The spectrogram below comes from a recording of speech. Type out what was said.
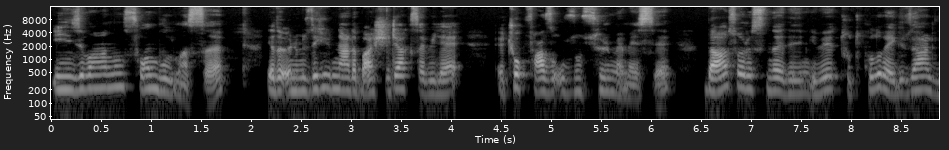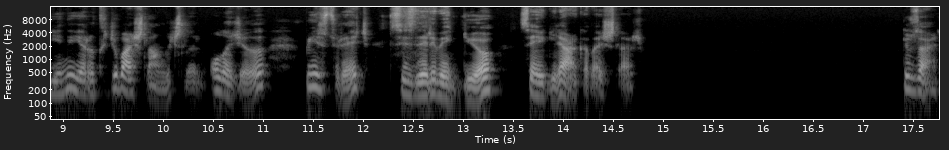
inzivanın son bulması ya da önümüzdeki günlerde başlayacaksa bile e, çok fazla uzun sürmemesi, daha sonrasında dediğim gibi tutkulu ve güzel yeni yaratıcı başlangıçların olacağı bir süreç sizleri bekliyor sevgili arkadaşlar. Güzel.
